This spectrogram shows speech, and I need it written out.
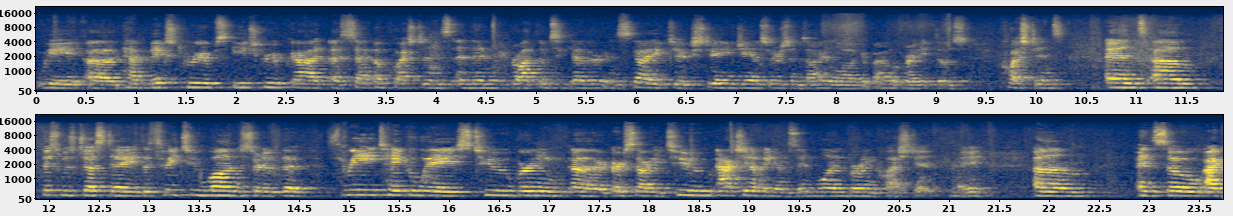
We uh, have mixed groups. Each group got a set of questions and then we brought them together in Skype to exchange answers and dialogue about right those questions. And um, this was just a, the three, two, one, sort of the three takeaways, two burning, uh, or sorry, two action items and one burning question, right? Um, and so I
